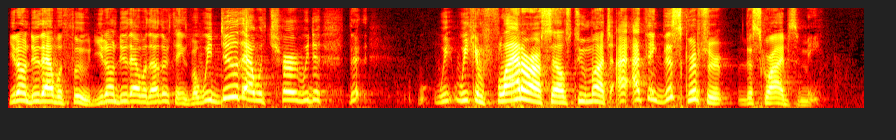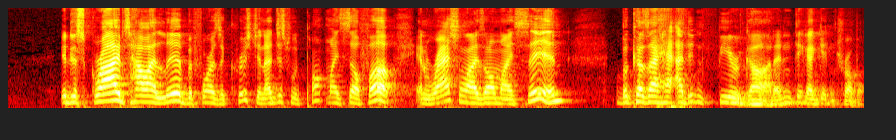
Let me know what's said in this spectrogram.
You don't do that with food. You don't do that with other things. But we do that with church. We do. We, we can flatter ourselves too much. I, I think this scripture describes me. It describes how I lived before as a Christian. I just would pump myself up and rationalize all my sin because I, ha- I didn't fear God. I didn't think I'd get in trouble.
